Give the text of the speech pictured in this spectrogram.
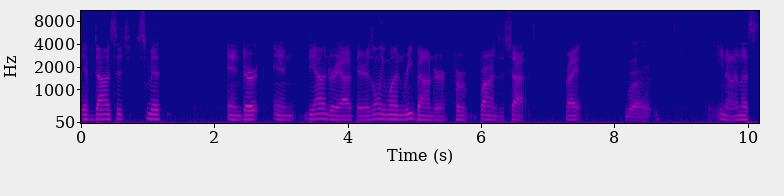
If Doncic, Smith, and Dirk and DeAndre out there, there's only one rebounder for Barnes' shots, right? Right. You know, unless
